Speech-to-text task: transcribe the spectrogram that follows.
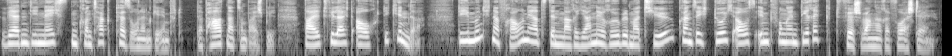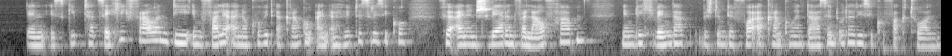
werden die nächsten Kontaktpersonen geimpft. Der Partner zum Beispiel. Bald vielleicht auch die Kinder. Die Münchner Frauenärztin Marianne Röbel-Mathieu kann sich durchaus Impfungen direkt für Schwangere vorstellen. Denn es gibt tatsächlich Frauen, die im Falle einer Covid-Erkrankung ein erhöhtes Risiko für einen schweren Verlauf haben, nämlich wenn da bestimmte Vorerkrankungen da sind oder Risikofaktoren.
